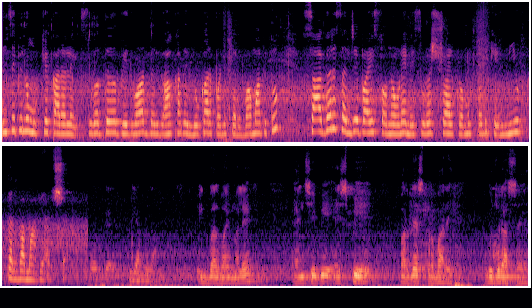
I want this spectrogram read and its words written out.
એનસીપીનું મુખ્ય કાર્યાલય સુરત ભેદવાળ દરગાહ ખાતે લોકાર્પણ કરવામાં આવ્યું હતું. સાગર સંજયભાઈ સોનવણેને સુરત શહેર પ્રમુખ તરીકે નિયુક્ત કરવામાં આવ્યા છે. ઇકબાલભાઈ મલેક એનસીપી એસપી પરદેશ પ્રભારી ગુજરાત શહેર.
